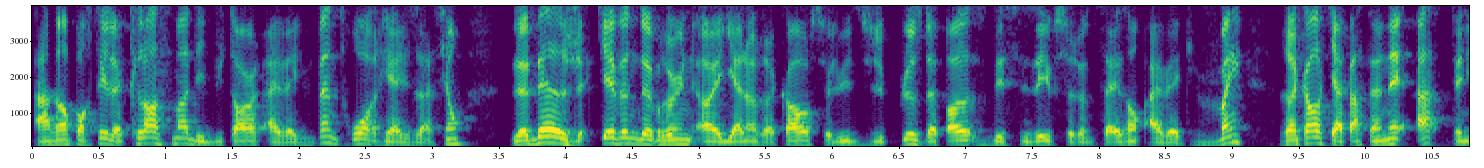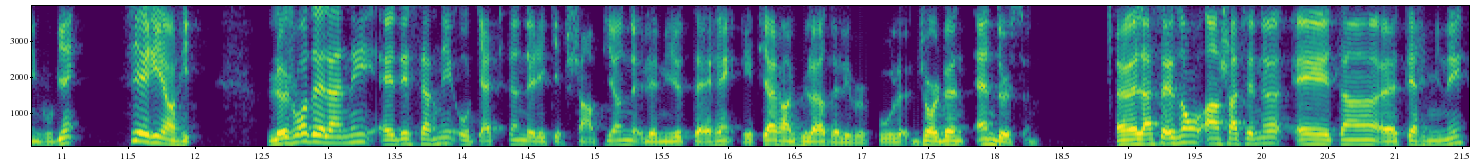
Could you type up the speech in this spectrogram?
à remporter le classement des buteurs avec 23 réalisations. Le Belge Kevin De Bruyne a égalé un record, celui du plus de passes décisives sur une saison avec 20, record qui appartenait à, tenez-vous bien, Thierry Henry. Le joueur de l'année est décerné au capitaine de l'équipe championne, le milieu de terrain et pierre angulaire de Liverpool, Jordan Anderson. Euh, la saison en championnat étant euh, terminée,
